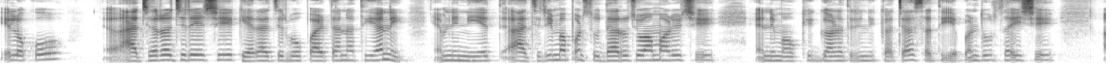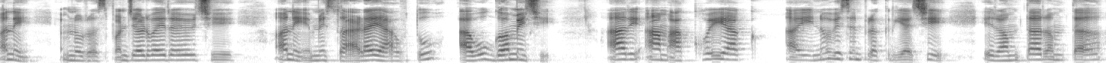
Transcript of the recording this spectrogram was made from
એ લોકો હાજર જ રહે છે, ગેરહાજર બહુ પાડતા નથી અને એમની નિયત હાજરીમાં પણ સુધારો જોવા મળ્યો છે. એની મૌખિક ગણતરીની કચાશ હતી એ પણ દૂર થઈ છે અને એમનો રસ પણ જળવાઈ રહ્યો છે અને એમને શાળાએ આવતું આવું ગમે છે. આ રે, આમ આખો આખ આ ઇનોવેશન પ્રક્રિયા છે એ રમતા રમતા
